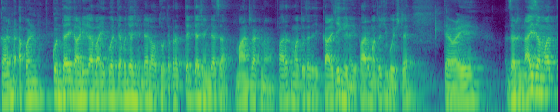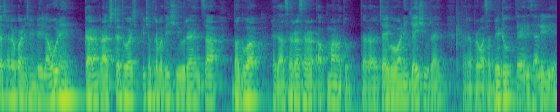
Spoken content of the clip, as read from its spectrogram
कारण आपण कोणत्याही गाडीला बाईकवरती आपण ज्या झेंड्या लावतो त्या प्रत्येक त्या झेंड्याचा मान राखणं फारच महत्त्वाचं त्याची काळजी घेणं ही फार महत्त्वाची गोष्ट आहे. त्यावेळी जर नाही जमत तशा लोकांनी झेंडे लावू नये. कारण राष्ट्रध्वज की छत्रपती शिवरायांचा भगवा ह्याचा सरळ सरळ अपमान होतो. तर जय भवानी जय शिवराय. तर प्रवासात भेटू. तयारी झालेली आहे.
